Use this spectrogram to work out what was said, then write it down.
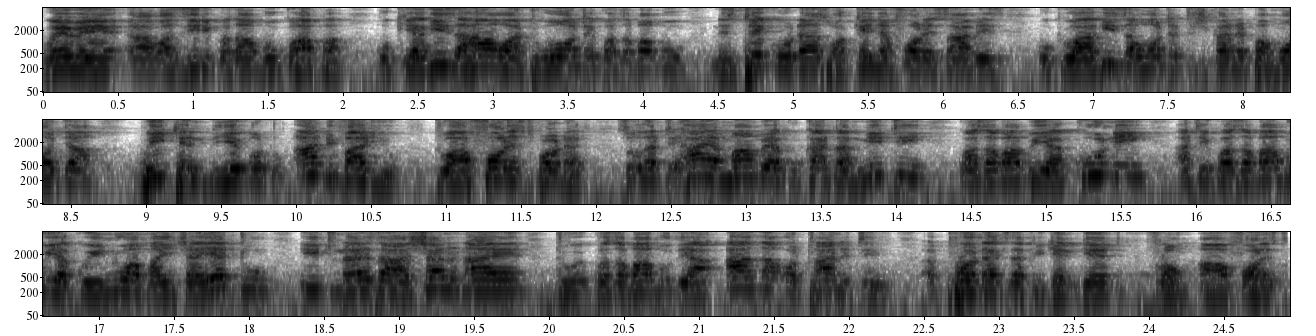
wewe uh, waziri, kwa sababu huko hapa, ukiagiza hawa watu wote, kwa sababu ni stakeholders wa Kenya Forest Service, ukiwaagiza wote tushikane pamoja, we can be able to add value to our forest product so that haya mambo ya kukata miti kwa sababu ya kuni ati kwa sababu ya kuinua maisha yetu, hii tunaweza ashana naye kwa sababu there are other alternative uh, products that we can get from our forest.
